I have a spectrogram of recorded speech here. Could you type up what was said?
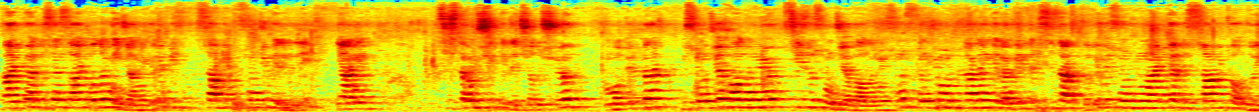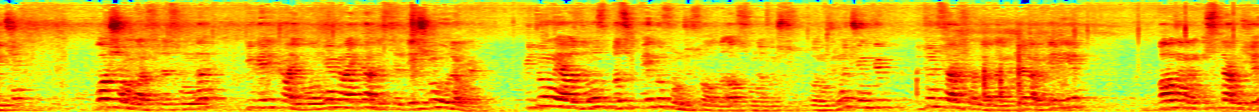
IP adresine sahip olamayacağına göre biz sabit bir sunucu belirledik. Yani sistem bu şekilde çalışıyor. Modüller bir sunucuya bağlanıyor, siz de sunucuya bağlanıyorsunuz. Sunucu modüllerden gelen verileri size aktarıyor ve sunucunun IP adresi sabit olduğu için bu aşamalar sırasında bir veri kaybı olmuyor ve IP adresleri değişime uğramıyor. Python'la yazdığımız basit bir ego sunucusu oldu aslında bu sonucunda. Çünkü bütün serverlardan gelen veriyi bağlanan istemciye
